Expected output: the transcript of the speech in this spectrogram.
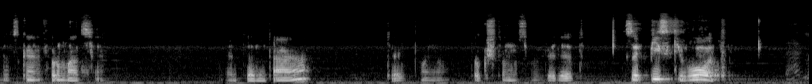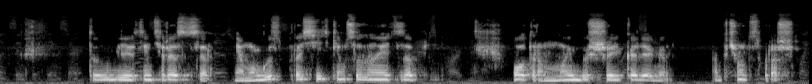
Людская информация. Это да. Это я понял. Только что мы смотрели это. Записки, вот. Это выглядит интересно, сэр. Я могу спросить, кем созданы эти записи? Утром мой бывший коллега. А почему ты спрашиваешь?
